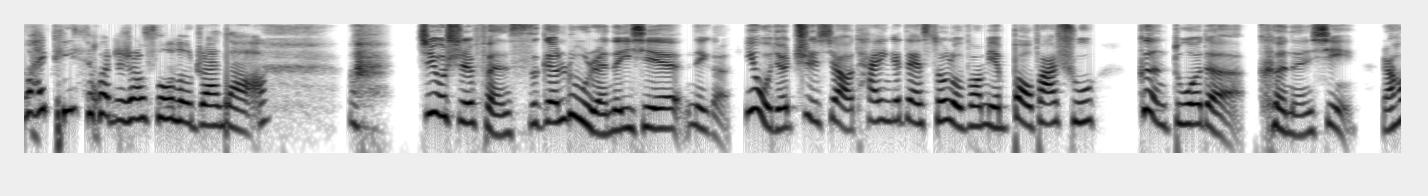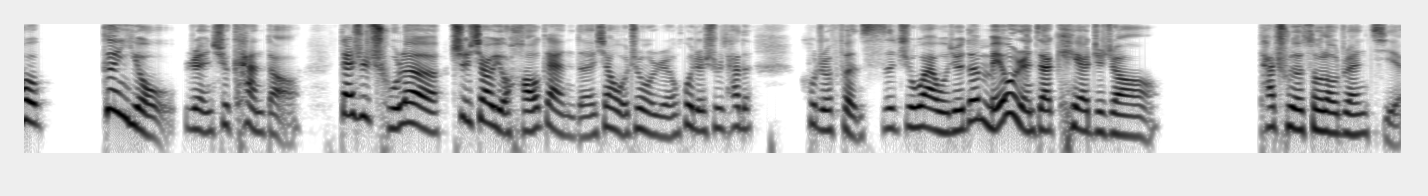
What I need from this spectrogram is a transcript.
我还挺喜欢这张 solo 专的。唉，这又是粉丝跟路人的一些那个，因为我觉得智孝他应该在 solo 方面爆发出更多的可能性，然后更有人去看到。但是除了智孝有好感的，像我这种人，或者是他的或者粉丝之外，我觉得没有人在 care 这张他出的 solo 专辑。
